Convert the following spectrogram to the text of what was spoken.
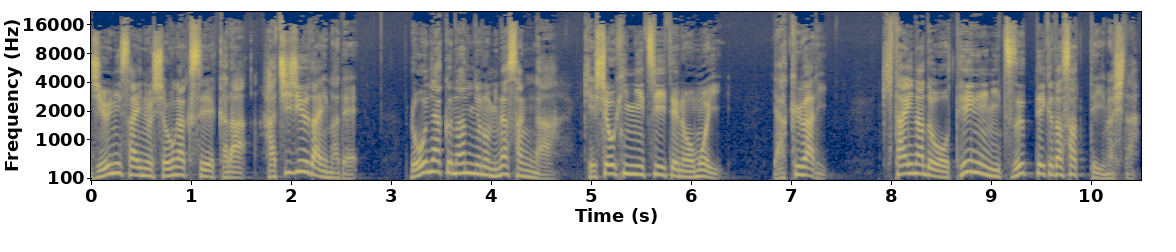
12歳の小学生から80代まで老若男女の皆さんが化粧品についての思い役割期待などを丁寧に綴ってくださっていました。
